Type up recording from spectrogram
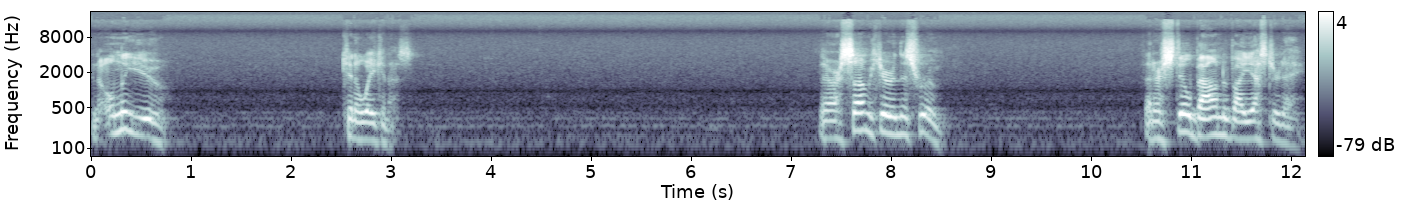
And only you can awaken us. There are some here in this room that are still bound by yesterday,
